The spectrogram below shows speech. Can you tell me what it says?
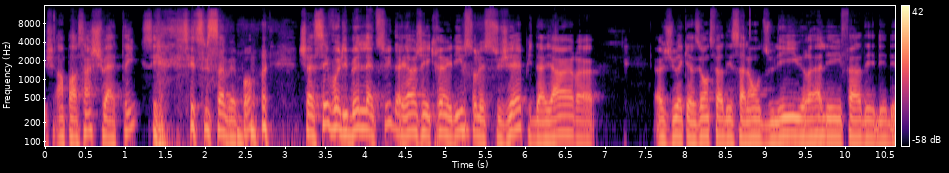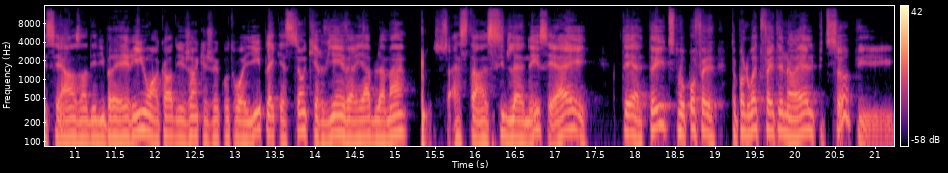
je- en passant, je suis athée, si, si tu le savais pas. Je suis assez volubile là-dessus. D'ailleurs, j'ai écrit un livre sur le sujet, puis d'ailleurs... euh, euh, j'ai eu l'occasion de faire des salons du livre, aller faire des, des, des séances dans des librairies ou encore des gens que je vais côtoyer. Puis la question qui revient invariablement à ce temps-ci de l'année, c'est Hey, t'es athée, tu ne pas faire, t'as pas le droit de fêter Noël, puis tout ça, puis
